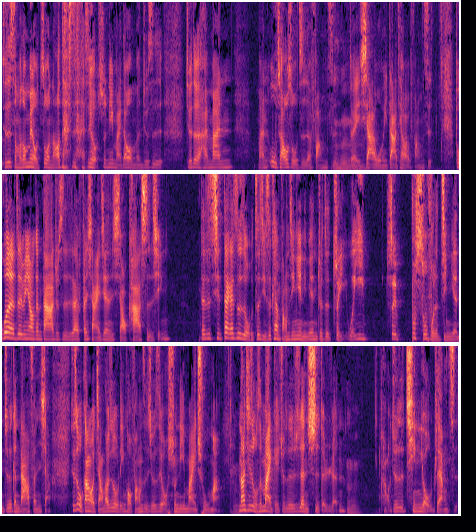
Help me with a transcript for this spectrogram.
就是什么都没有做，然后但是还是有顺利买到我们就是觉得还蛮。蛮物超所值的房子，对，吓了我们一大跳的房子。不过在这边要跟大家就是在分享一件小咖事情，但是其实大概是我自己是看房经验里面觉得最唯一最不舒服的经验，就是跟大家分享。就是我刚刚有讲到，就是我林口房子就是有顺利卖出嘛，嗯、那其实我是卖给就是认识的人，嗯。好，就是亲友这样子。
